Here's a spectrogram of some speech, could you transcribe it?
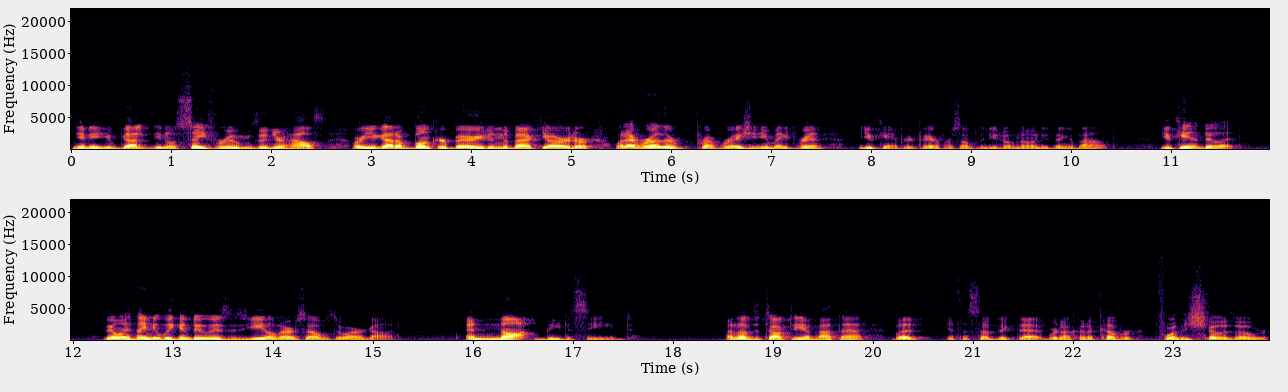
you know you've got you know safe rooms in your house or you got a bunker buried in the backyard or whatever other preparation you made, friend. You can't prepare for something you don't know anything about. You can't do it. The only thing that we can do is, is yield ourselves to our God and not be deceived. I'd love to talk to you about that, but it's a subject that we're not going to cover before the show is over.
